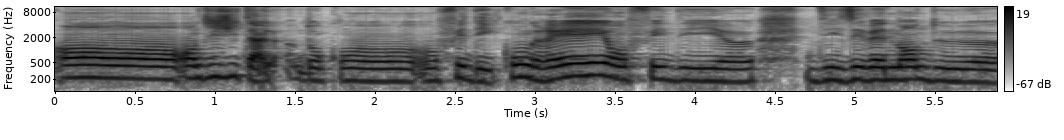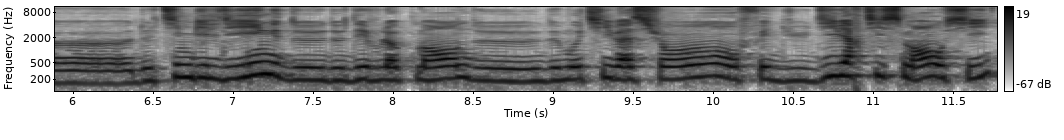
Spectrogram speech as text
en, en digital. Donc on, on, fait des congrès, on fait des, euh, des événements de, euh, de team building, de, de développement, de, de, motivation, on fait du divertissement aussi.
